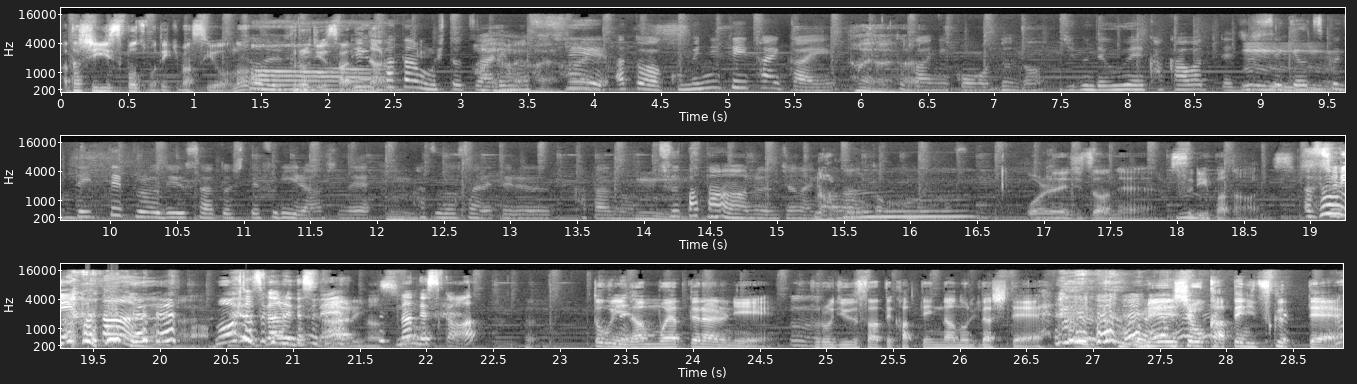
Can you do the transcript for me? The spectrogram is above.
私 e スポーツもできますよのプロデューサーっていうにな。るパターンも一つありますはいし、はいはい。あとはコミュニティ大会とかはいにこうどんどん自分で運営関わって実績を作っていって、プロデューサーとしてフリーランスでうん。活動されてる方のうん。2パターンあるんじゃないかなと思います。これね実はね3パターンあるんですよ、あスリーパターン。もう一つがあるんですいあねりますよ。何ですか？特に何もやってないのに、うん。プロデューサーって勝手に名乗り出して 名称勝手に作って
